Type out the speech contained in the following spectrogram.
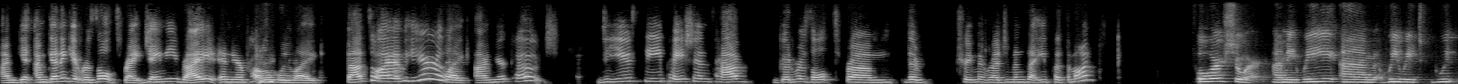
i'm get i'm gonna get results right jamie? Right? And you're probably like that's why i'm here. Like i'm your coach. Do you see patients have good results from the treatment regimens that you put them on for sure. I mean, we um, we reach we,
